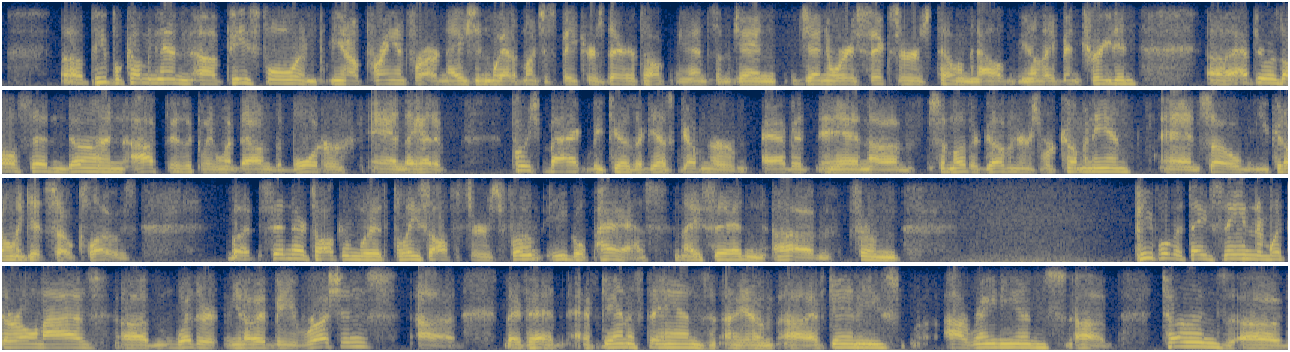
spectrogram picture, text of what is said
uh, people coming in uh, peaceful and, you know, praying for our nation. We had a bunch of speakers there talking, and some Jan- January Sixers telling how, you know, they've been treated. Uh, after it was all said and done, I physically went down to the border, and they had it pushed back because I guess Governor Abbott and um, some other governors were coming in, and so you could only get so close. But sitting there talking with police officers from Eagle Pass, and they said um, from people that they've seen them with their own eyes, um, whether you know it be Russians, uh, they've had Afghanistan's, uh, you know, uh, Afghanis, Iranians, uh, tons of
